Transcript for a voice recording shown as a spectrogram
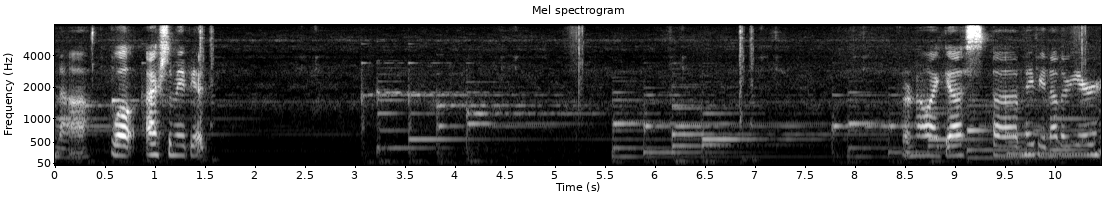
Nah. Well, actually, maybe I... I don't know, I guess. Uh, maybe another year.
